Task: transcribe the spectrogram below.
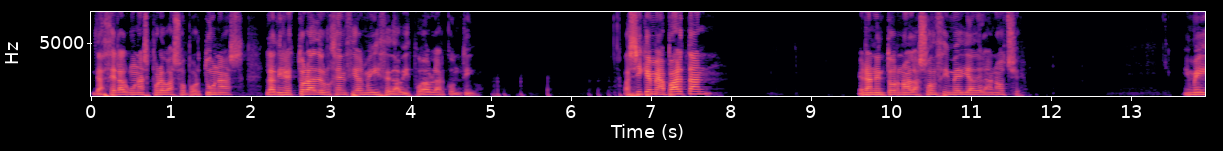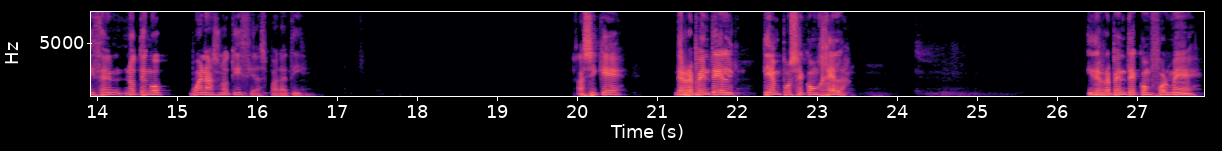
de hacer algunas pruebas oportunas, la directora de urgencias me dice, David, ¿puedo hablar contigo? Así que me apartan, eran en torno a las once y media de la noche, y me dicen, no tengo buenas noticias para ti. Así que de repente el tiempo se congela. Y de repente conforme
